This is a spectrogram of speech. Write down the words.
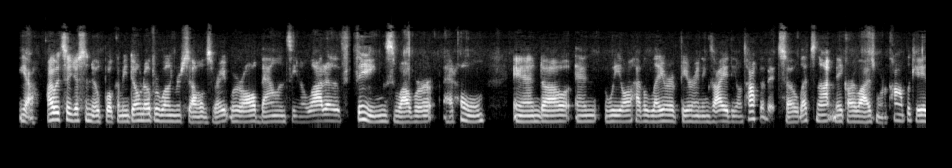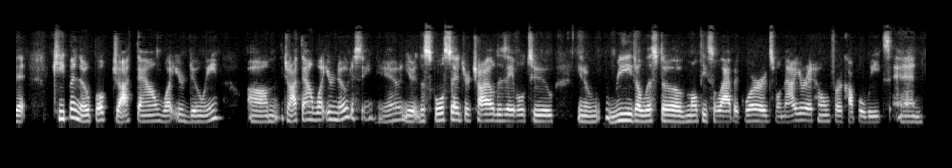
Yeah, I would say just a notebook. I mean, don't overwhelm yourselves, right? We're all balancing a lot of things while we're at home, and uh, and we all have a layer of fear and anxiety on top of it. So let's not make our lives more complicated. Keep a notebook, jot down what you're doing, um, jot down what you're noticing. You know, you, the school said your child is able to you know, read a list of multisyllabic words. Well, now you're at home for a couple weeks and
